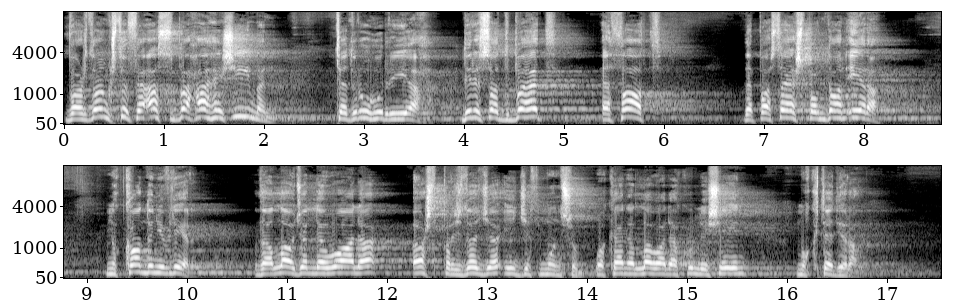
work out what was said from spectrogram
Vazhdon kështu fe asbaha heshimen, tedhruhu rrijah, derisa të bëhet e thatë, dhe pastaj e shpërndan era, nuk ka ndonjë vlerë, dhe Allahu xhelle ue ala është për çdo gjë i gjithmundshëm, ue kanallahu ala kul-li shejin muktedira.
